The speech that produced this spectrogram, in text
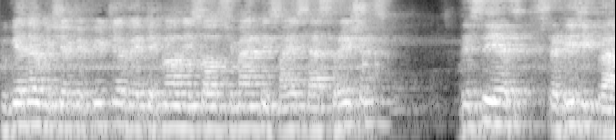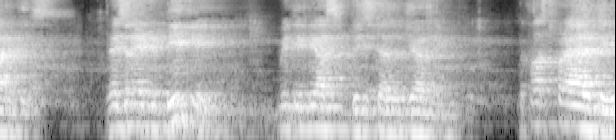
Together, we shape a future where technology solves humanity's highest aspirations. This year's strategic priorities resonated deeply with India's digital journey. The first priority,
